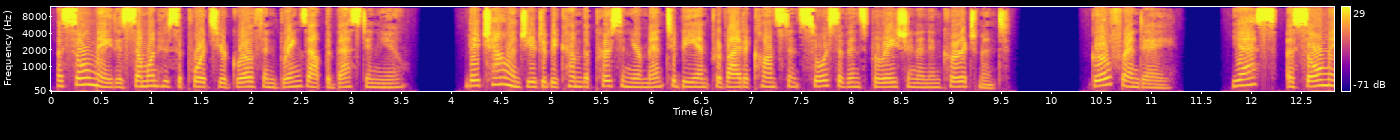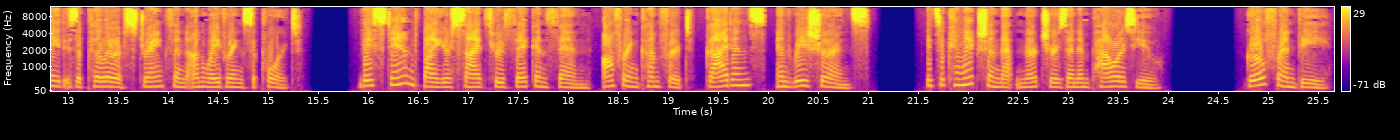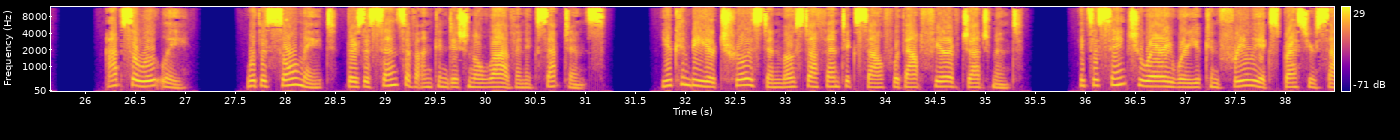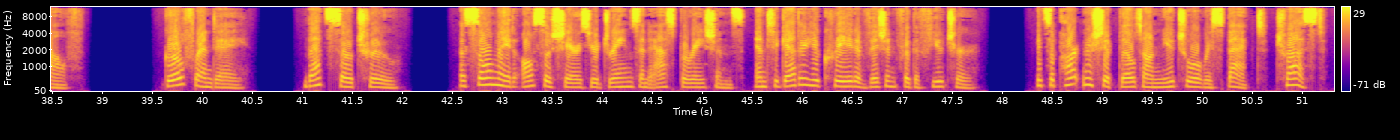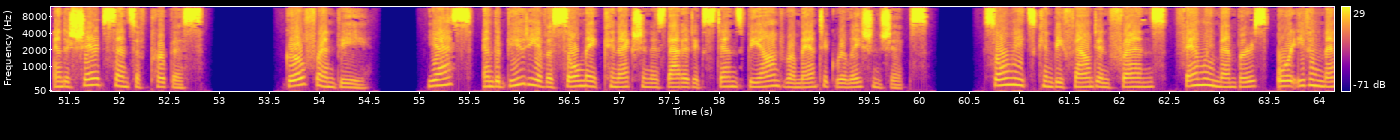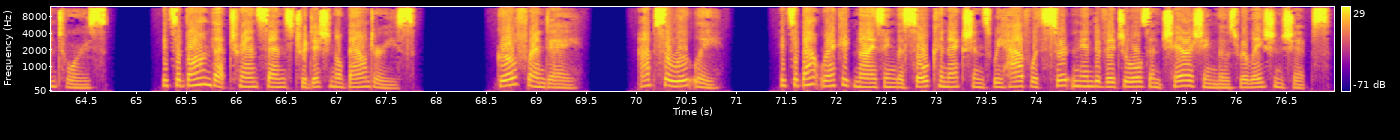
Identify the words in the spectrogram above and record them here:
A soulmate is someone who supports your growth and brings out the best in you. They challenge you to become the person you're meant to be and provide a constant source of inspiration and encouragement. Girlfriend A. Yes, a soulmate is a pillar of strength and unwavering support. They stand by your side through thick and thin, offering comfort, guidance, and reassurance. It's a connection that nurtures and empowers you. Girlfriend B. Absolutely. With a soulmate, there's a sense of unconditional love and acceptance. You can be your truest and most authentic self without fear of judgment. It's a sanctuary where you can freely express yourself. Girlfriend A. That's so true. A soulmate also shares your dreams and aspirations, and together you create a vision for the future. It's a partnership built on mutual respect, trust, and a shared sense of purpose. Girlfriend B. Yes, and the beauty of a soulmate connection is that it extends beyond romantic relationships. Soulmates can be found in friends, family members, or even mentors. It's a bond that transcends traditional boundaries. Girlfriend A. Absolutely. It's about recognizing the soul connections we have with certain individuals and cherishing those relationships.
